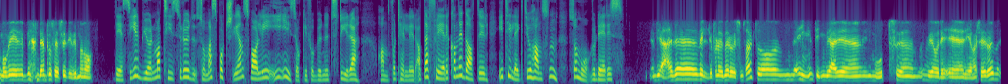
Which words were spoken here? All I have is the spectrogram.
må vi, det er en prosess vi driver med nå. Det sier Bjørn Mathisrud, som er sportslig ansvarlig i Ishockeyforbundets styre. Han forteller at det er flere kandidater, i tillegg til Johansen, som må vurderes. Vi er eh, veldig fornøyd med Roy, som sagt. og Det er ingenting vi er eh, imot eh, ved å re reengasjere Roy.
